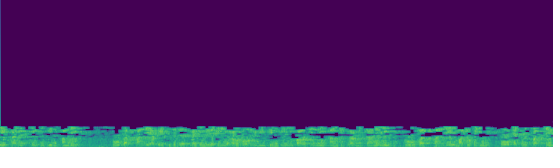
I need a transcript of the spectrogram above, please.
ඒකයි ඒකේ තියෙන සම්දේ. රූපස්කන්ධය අපේ සිතට වැටී වැටී අවබෝධ වී පිහිටින පවතින්නේ අංකිතවක් නිසා නෙවෙයි රූපස්කන්ධයේ මතු පිටින් හෝ ඇතුල්පත්යෙන්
